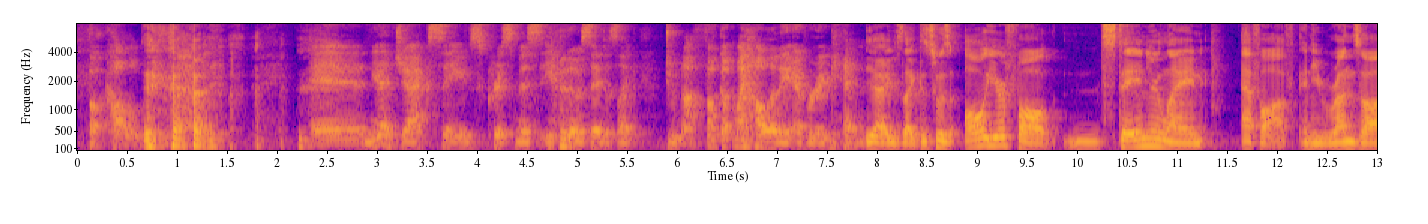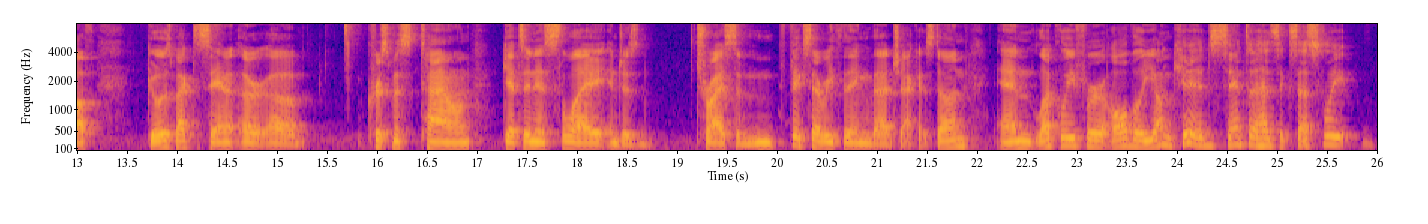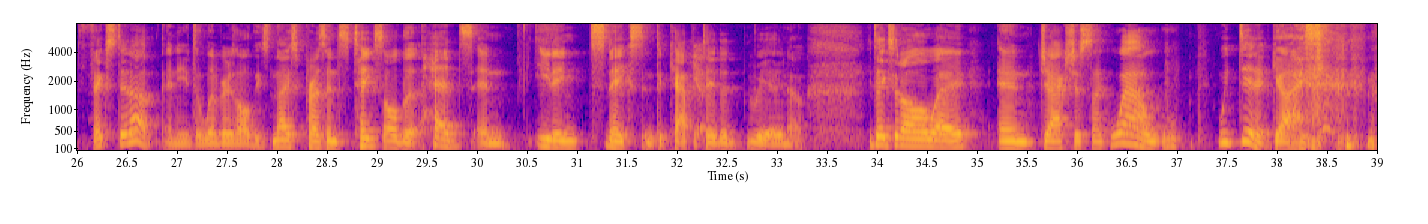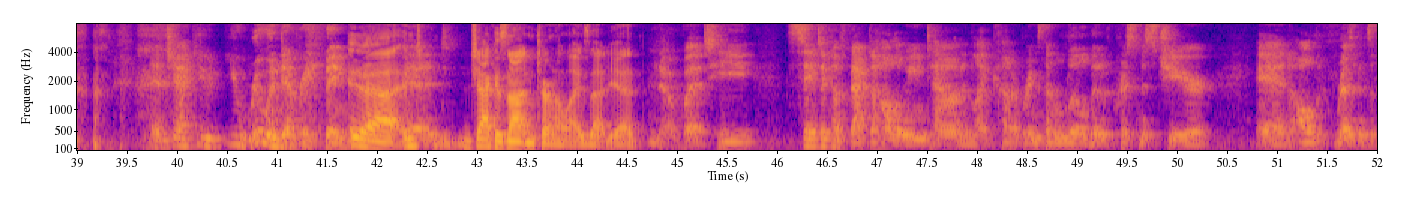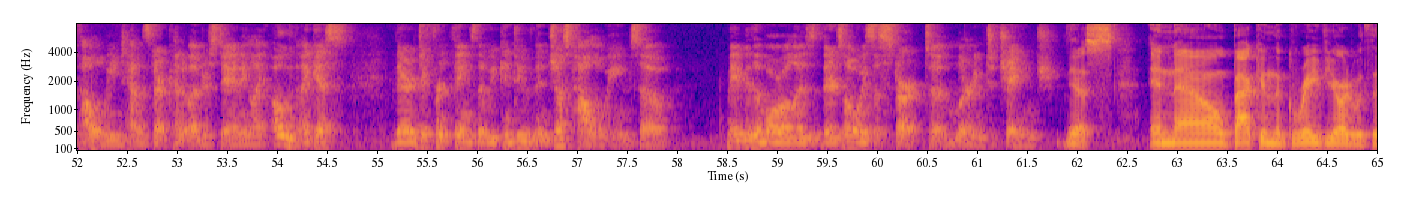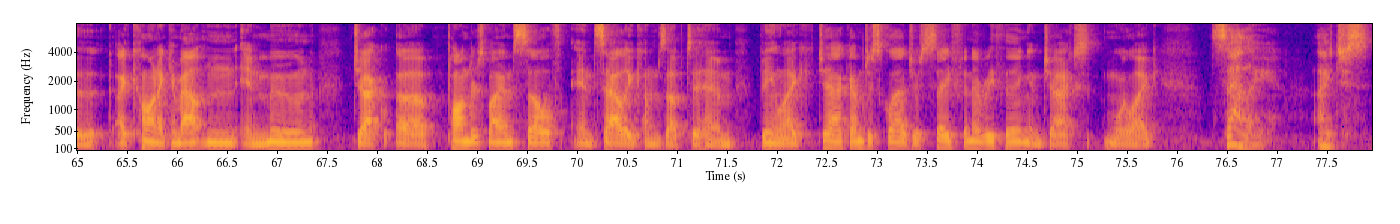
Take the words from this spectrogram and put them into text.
fuck Halloween. And yeah, Jack saves Christmas even though Santa's like, do not fuck up my holiday ever again. Yeah, he's like, this was all your fault. Stay in your lane. F off. And he runs off, goes back to Santa or uh, Christmas Town, gets in his sleigh, and just tries to fix everything that Jack has done. And luckily for all the young kids, Santa has successfully fixed it up. And he delivers all these nice presents, takes all the heads and eating snakes and decapitated, you know. He takes it all away, and Jack's just like, wow, we did it, guys. And Jack, you you ruined everything. yeah, and And- Jack has not internalized that yet. No, but he Santa comes back to Halloween Town and like kind of brings them a little bit of Christmas cheer, and all the residents of Halloween Town start kind of understanding like, oh, I guess there are different things that we can do than just Halloween. So maybe the moral is there's always a start to learning to change. Yes. And now back in the graveyard with the iconic mountain and moon, Jack uh, ponders by himself, and Sally comes up to him, being like, Jack, I'm just glad you're safe and everything. And Jack's more like, Sally, I just.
